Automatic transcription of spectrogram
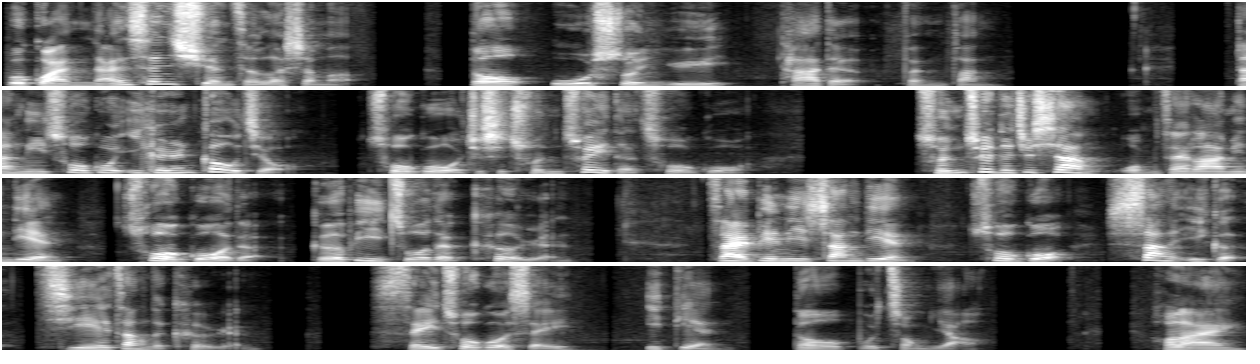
不管男生选择了什么，都无损于他的芬芳。当你错过一个人够久，错过就是纯粹的错过，纯粹的就像我们在拉面店错过的隔壁桌的客人，在便利商店错过上一个结账的客人，谁错过谁一点都不重要。后来，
